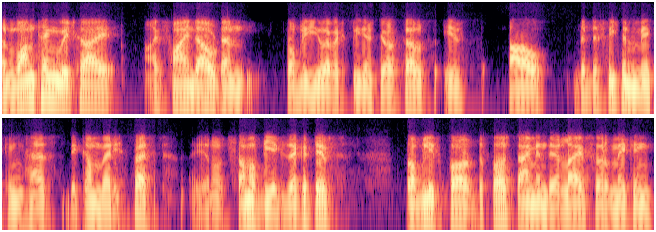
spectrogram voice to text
And one thing which I I find out, and probably you have experienced yourself, is how the decision making has become very stressed. You know, some of the executives, probably for the first time in their lives, are making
